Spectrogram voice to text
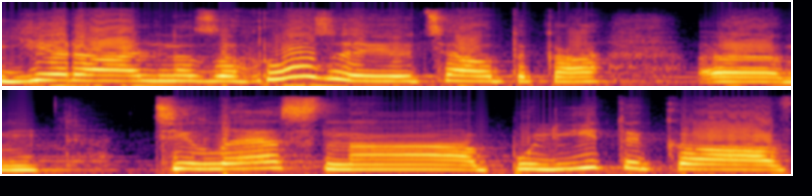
є реальна загроза, і оця така. Е, Тілесна політика в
